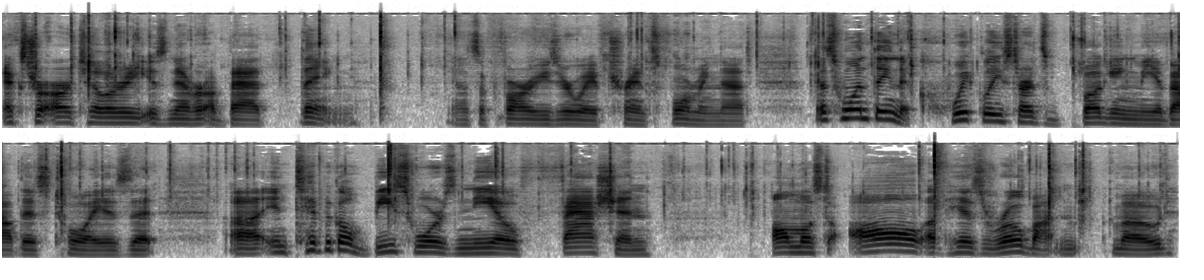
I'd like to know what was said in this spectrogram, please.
Extra artillery is never a bad thing. That's a far easier way of transforming that. That's one thing that quickly starts bugging me about this toy is that uh, in typical Beast Wars Neo fashion, almost all of his robot mode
